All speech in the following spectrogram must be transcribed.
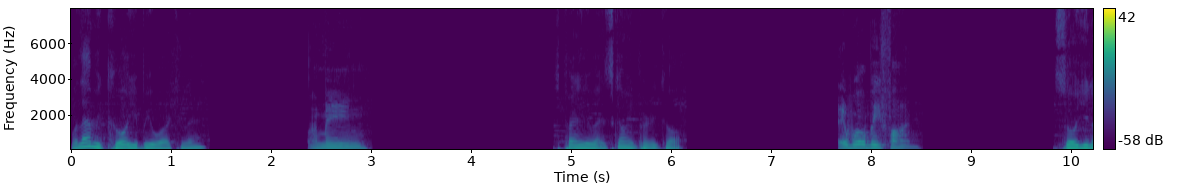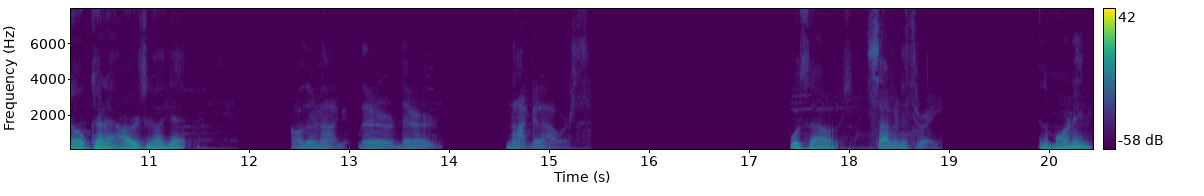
Wouldn't that be cool? You'd be working there. I mean, It's pretty. It's gonna be pretty cool. it will be fun. So you know what kind of hours you're gonna get? Oh, they're not. They're they're not good hours. What's the hours? Seven to three. In the morning?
